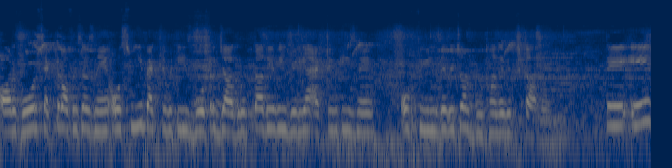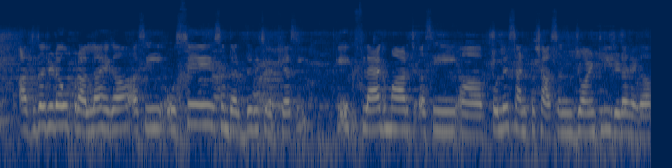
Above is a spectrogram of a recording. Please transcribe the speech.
ਔਰ ਹੋਰ ਸੈਕਟਰ ਆਫੀਸਰਸ ਨੇ, ਉਹ ਸਵੀਪ ਐਕਟੀਵਿਟੀਜ਼ ਵੋਟਰ ਜਾਗਰੂਕਤਾ ਦੇ ਵੀ ਜਿਹੜੀਆਂ ਐਕਟੀਵਿਟੀਜ਼ ਨੇ, ਉਹ ਫੀਲਡ ਦੇ ਵਿੱਚ ਔਰ ਬੂਥਾਂ ਦੇ ਵਿੱਚ ਕਰ ਰਹੇ ਨੇ। ਤੇ ਇਹ ਅੱਜ ਦਾ ਜਿਹੜਾ ਉਪਰਾਲਾ ਹੈਗਾ, ਅਸੀਂ ਉਸੇ ਸੰਦਰਭ ਦੇ ਵਿੱਚ ਰੱਖਿਆ ਸੀ ਕਿ ਇੱਕ ਫਲੈਗ ਮਾਰਚ ਅਸੀਂ ਪੁਲਿਸ ਐਂਡ ਪ੍ਰਸ਼ਾਸਨ ਜੁਆਇੰਟਲੀ ਜਿਹੜਾ ਹੈਗਾ,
